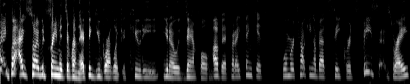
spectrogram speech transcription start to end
Right. But I, so I would frame it differently. I think you brought like a cutie, you know, example of it. But I think it's when we're talking about sacred spaces, right?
